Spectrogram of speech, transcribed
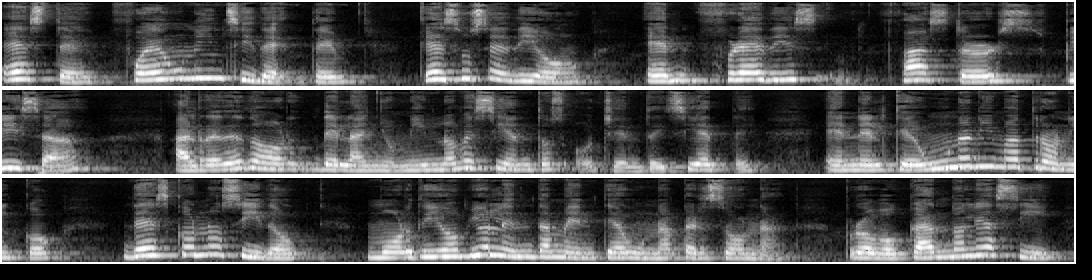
Este fue un incidente que sucedió en Freddy's Fasters Pizza alrededor del año 1987, en el que un animatrónico desconocido mordió violentamente a una persona, provocándole así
